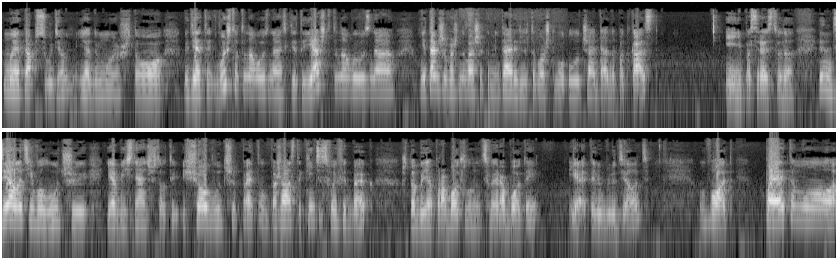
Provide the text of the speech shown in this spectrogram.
Мы это обсудим. Я думаю, что где-то вы что-то новое узнаете, где-то я что-то новое узнаю. Мне также важны ваши комментарии для того, чтобы улучшать данный подкаст и непосредственно делать его лучше и объяснять что-то еще лучше. Поэтому, пожалуйста, киньте свой фидбэк, чтобы я поработала над своей работой. Я это люблю делать. Вот. Поэтому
